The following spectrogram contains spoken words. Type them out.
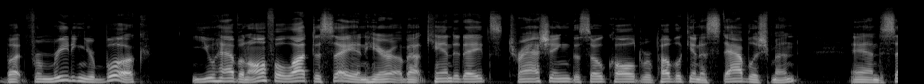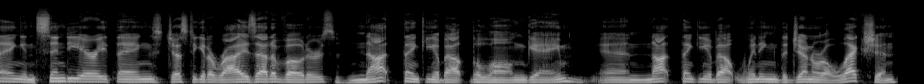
but from reading your book, you have an awful lot to say in here about candidates trashing the so called Republican establishment and saying incendiary things just to get a rise out of voters, not thinking about the long game and not thinking about winning the general election.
